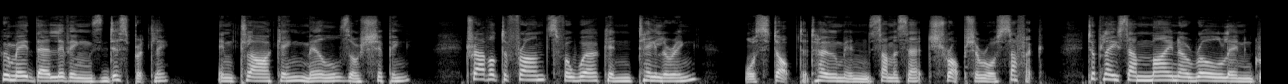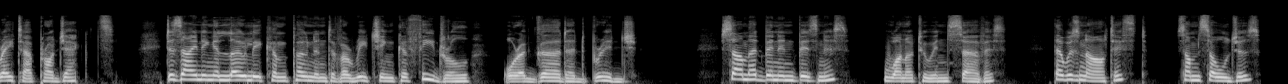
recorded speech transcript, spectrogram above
who made their livings disparately, in clerking, mills, or shipping, travelled to France for work in tailoring, or stopped at home in Somerset, Shropshire, or Suffolk to play some minor role in greater projects, designing a lowly component of a reaching cathedral or a girdered bridge. Some had been in business, one or two in service. There was an artist, some soldiers,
